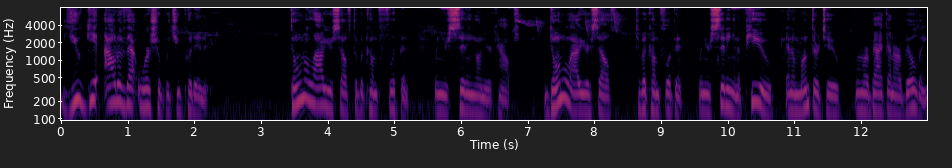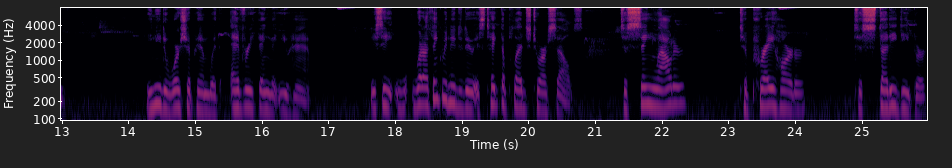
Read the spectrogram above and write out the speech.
you get out of that worship what you put in it. Don't allow yourself to become flippant when you're sitting on your couch. Don't allow yourself to become flippant when you're sitting in a pew in a month or two when we're back in our building. You need to worship Him with everything that you have. You see, what I think we need to do is take the pledge to ourselves to sing louder, to pray harder, to study deeper,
